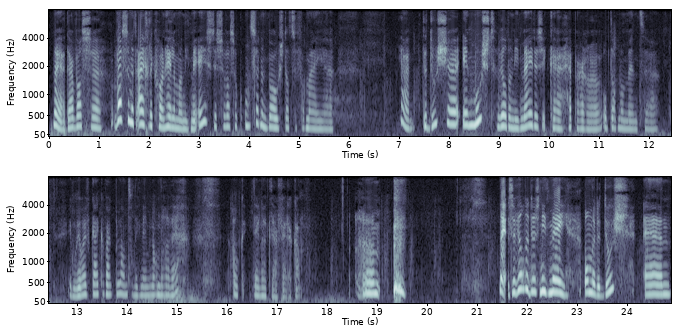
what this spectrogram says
nou ja, daar was, uh, was ze het eigenlijk gewoon helemaal niet mee eens. Dus ze was ook ontzettend boos dat ze van mij uh, ja, de douche in moest. Wilde niet mee, dus ik heb haar op dat moment... ik moet heel even kijken waar ik beland, want ik neem een andere weg. Oké, ik denk dat ik daar verder kan. Um, nou ja, ze wilde dus niet mee onder de douche. En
